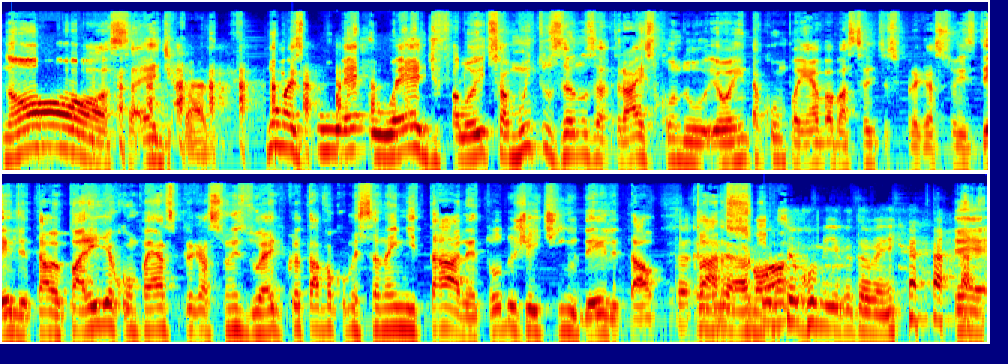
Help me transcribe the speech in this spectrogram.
nossa, é de casa. não, mas o Ed, o Ed, falou isso há muitos anos atrás, quando eu ainda acompanhava bastante as pregações dele e tal. Eu parei de acompanhar as pregações do Ed porque eu tava começando a imitar, né? Todo o jeitinho dele e tal. Tá, claro, é, Aconteceu só, comigo também. É,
